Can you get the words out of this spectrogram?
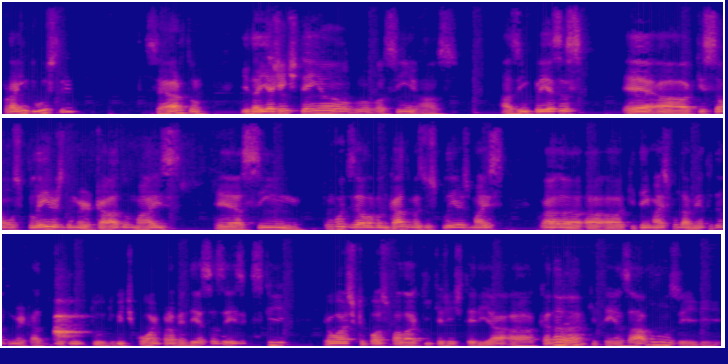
para a indústria, certo? E daí a gente tem assim as, as empresas é, uh, que são os players do mercado mais é, assim, não vou dizer alavancado, mas os players mais uh, uh, que tem mais fundamento dentro do mercado do, do, do Bitcoin para vender essas ASICs que eu acho que posso falar aqui que a gente teria a Canaan, que tem as Avalons e, e,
